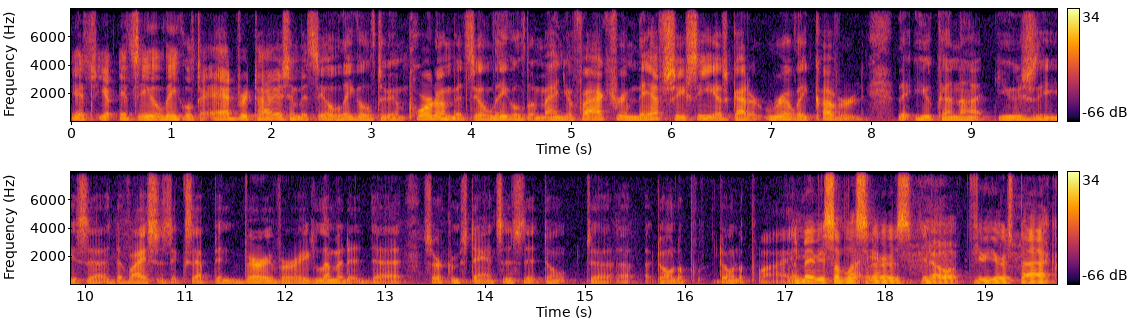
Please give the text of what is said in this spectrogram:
It's it's illegal to advertise them. It's illegal to import them. It's illegal to manufacture them. The FCC has got it really covered that you cannot use these uh, devices except in very very limited uh, circumstances that don't uh, don't don't apply. And maybe some listeners, you know, a few years back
